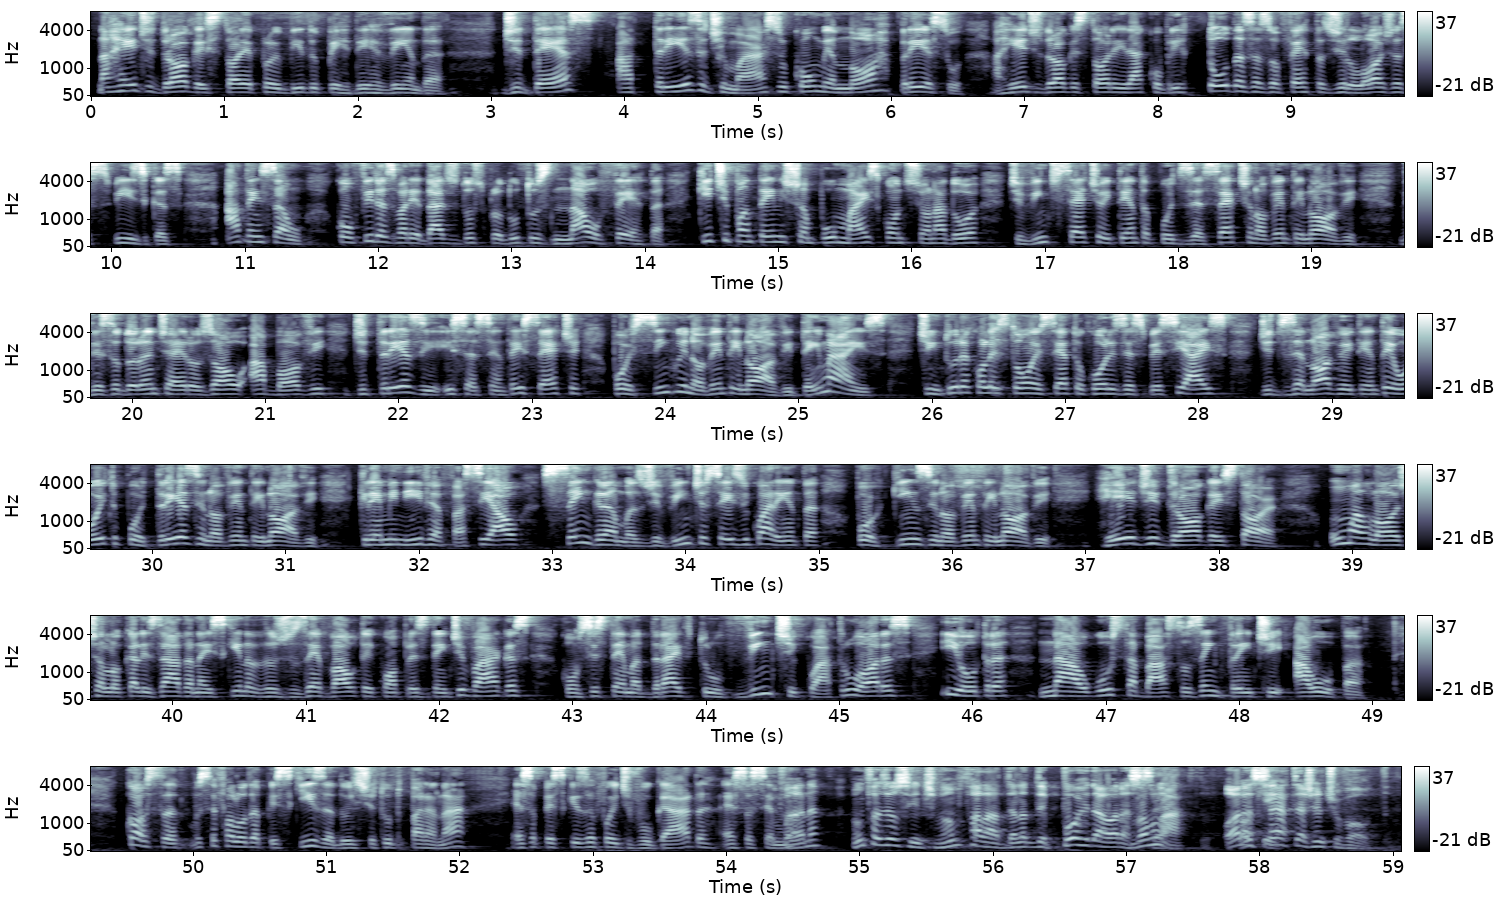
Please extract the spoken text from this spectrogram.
Na rede Droga, história é proibido perder venda de 10 a 13 de março com o menor preço. A Rede Droga Store irá cobrir todas as ofertas de lojas físicas. Atenção, confira as variedades dos produtos na oferta. Kit Pantene shampoo mais condicionador de 27,80 por 17,99. Desodorante aerosol Above de 13,67 por 5,99. Tem mais. Tintura Coleston exceto cores especiais de 19,88 por 13,99. Creme Nivea facial 100 gramas de 26,40 por 15,99. Rede Droga Store uma loja localizada na esquina da José Walter com a Presidente Vargas, com sistema drive-thru 24 horas, e outra na Augusta Bastos, em frente à UPA. Costa, você falou da pesquisa do Instituto Paraná. Essa pesquisa foi divulgada essa semana. Vamos fazer o seguinte, vamos falar dela depois da hora vamos certa. Vamos lá. Hora okay. certa e a gente volta.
